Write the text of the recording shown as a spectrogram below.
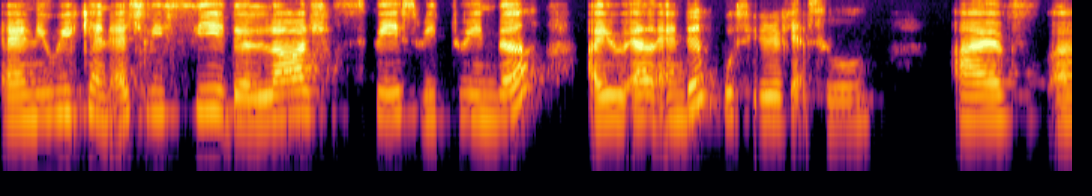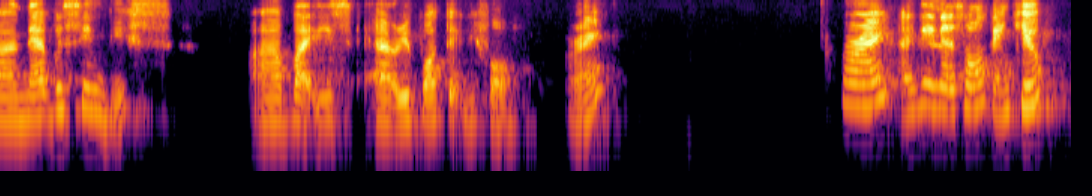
and we can actually see the large space between the IUL and the posterior capsule. I've uh, never seen this, uh, but it's uh, reported before, right? All right, I think that's all. Thank you.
